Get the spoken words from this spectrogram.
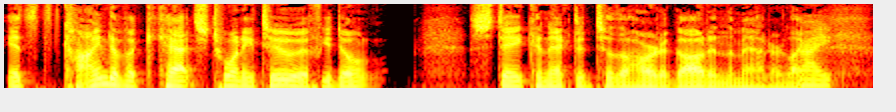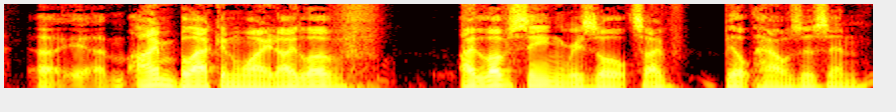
it's kind of a catch twenty two if you don't stay connected to the heart of God in the matter. Like right. uh, I'm black and white. I love I love seeing results. I've built houses and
